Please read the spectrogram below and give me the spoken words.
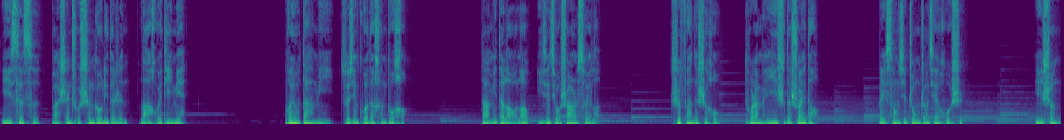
一次次把身处深沟里的人拉回地面。朋友大米最近过得很不好。大米的姥姥已经九十二岁了，吃饭的时候突然没意识的摔倒，被送进重症监护室。医生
